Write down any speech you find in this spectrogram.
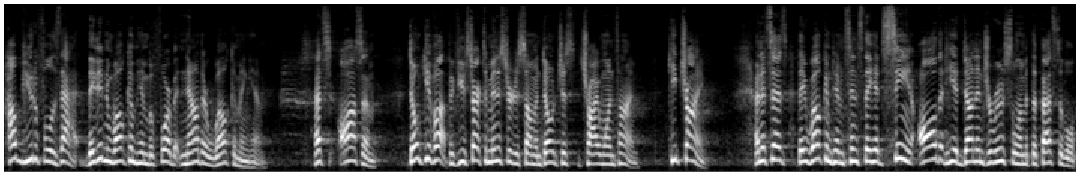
How beautiful is that? They didn't welcome him before, but now they're welcoming him. That's awesome. Don't give up. If you start to minister to someone, don't just try one time. Keep trying. And it says, they welcomed him since they had seen all that he had done in Jerusalem at the festival,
